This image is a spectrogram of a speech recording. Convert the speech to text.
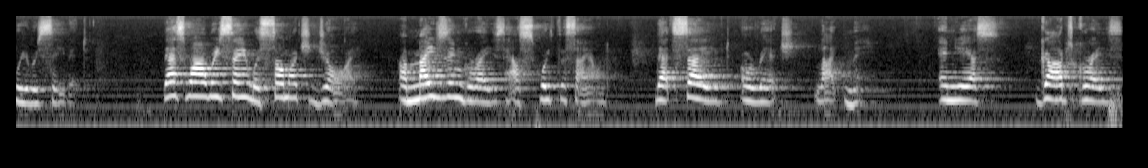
we receive it. That's why we sing with so much joy Amazing grace, how sweet the sound that saved a wretch like me. And yes, God's grace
